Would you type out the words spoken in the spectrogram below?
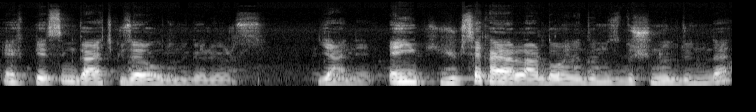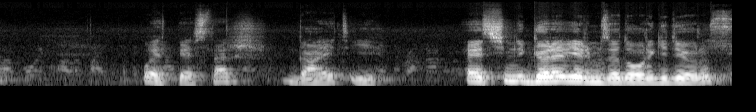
FPS'in gayet güzel olduğunu görüyoruz. Yani en yüksek ayarlarda oynadığımız düşünüldüğünde bu FPS'ler gayet iyi. Evet şimdi görev yerimize doğru gidiyoruz.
